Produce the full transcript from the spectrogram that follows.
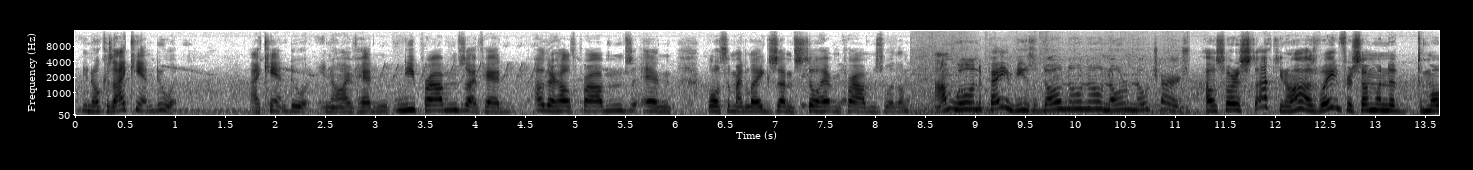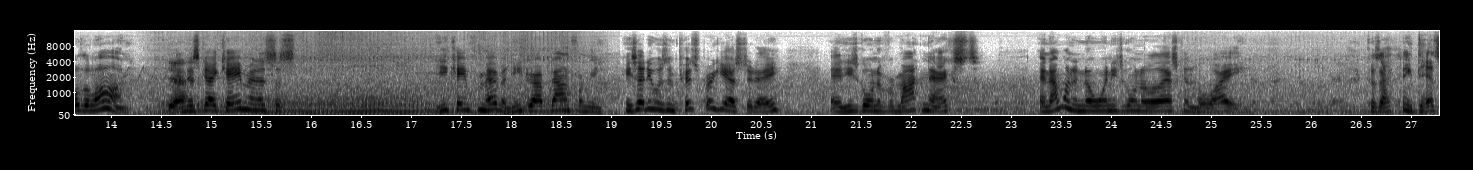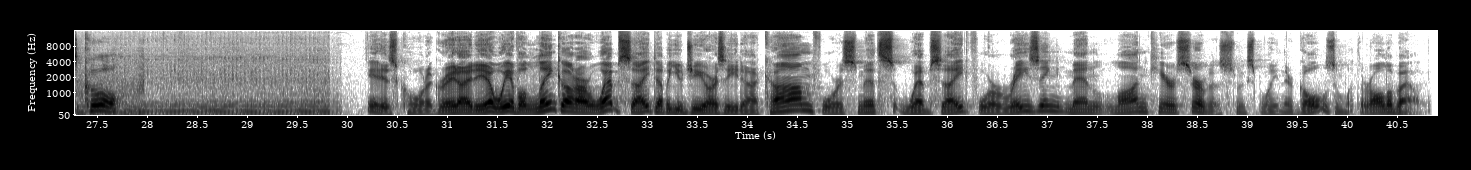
you know, because I can't do it. I can't do it. You know, I've had knee problems, I've had other health problems, and both of my legs, I'm still having problems with them. I'm willing to pay him. He said, no, no, no, no, no charge. I was sort of stuck, you know, I was waiting for someone to, to mow the lawn. Yeah. And this guy came and it's just, he came from heaven. He dropped down for me. He said he was in Pittsburgh yesterday, and he's going to Vermont next. And I want to know when he's going to Alaska and Hawaii, because I think that's cool. It is cool and a great idea. We have a link on our website, WGRZ.com, for Smith's website for Raising Men Lawn Care Service to explain their goals and what they're all about.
